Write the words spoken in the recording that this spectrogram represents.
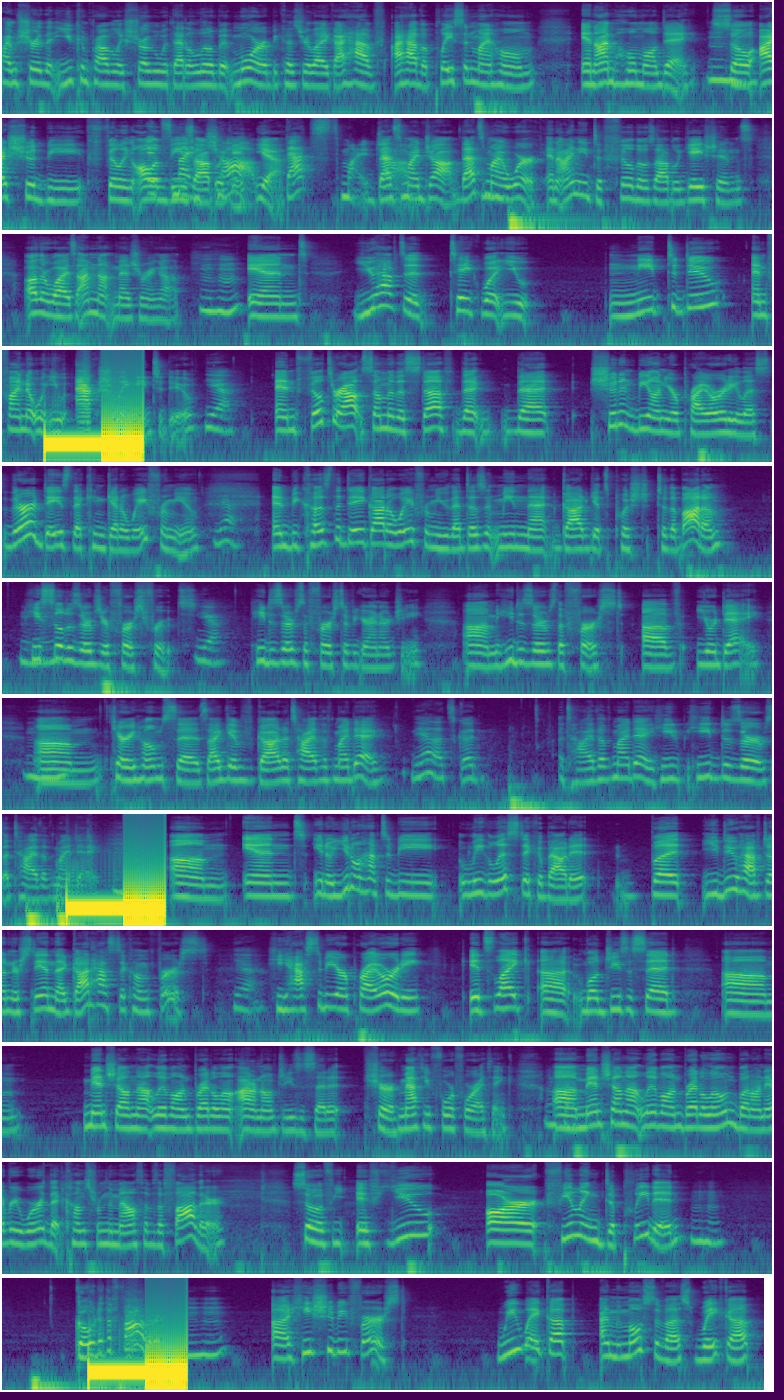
I'm sure that you can probably struggle with that a little bit more because you're like I have I have a place in my home and I'm home all day. So I should be filling all of these obligations. Yeah. That's my job. That's my job. That's my Mm-hmm. work and I need to fill those obligations. Otherwise, I'm not measuring up. Mhm. And you have to take what you need to do and find out what you actually need to do Yeah. and filter out some of the stuff that that shouldn't be on your priority list. There are days that can get away from you. Yeah. And because the day got away from you, that doesn't mean that God gets pushed to the bottom. He still deserves your first fruits. Yeah. He deserves the first of your energy. Um, he deserves the first of your day. Um, Carrie Holmes says, I give God a tithe of my day. Yeah, that's good. A tithe of my day. He he deserves a tithe of my day. Um, and you know, you don't have to be legalistic about it, but you do have to understand that God has to come first. Yeah. He has to be our priority. It's like, uh, well, Jesus said, um, "Man shall not live on bread alone." I don't know if Jesus said it. Sure, Matthew four four, I think. Um, Man shall not live on bread alone, but on every word that comes from the mouth of the Father. So if if you are feeling depleted, go to the. Mm-hmm. Uh, he should be first. We wake up. I mean, most of us wake up,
